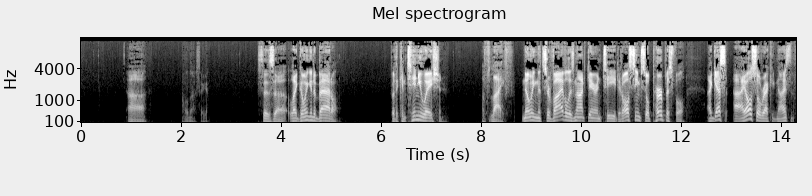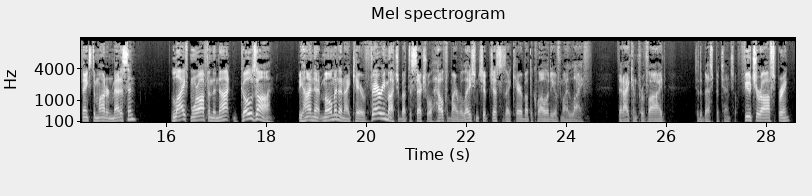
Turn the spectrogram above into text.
Uh, hold on a second. It says, uh, like going into battle for the continuation of life, knowing that survival is not guaranteed. It all seems so purposeful. I guess I also recognize that thanks to modern medicine, life more often than not goes on behind that moment, and I care very much about the sexual health of my relationship just as I care about the quality of my life that I can provide to the best potential. Future offspring.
